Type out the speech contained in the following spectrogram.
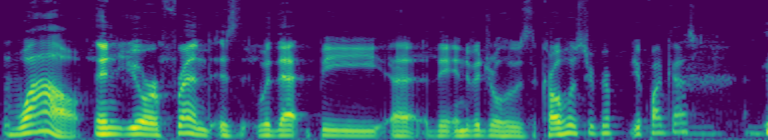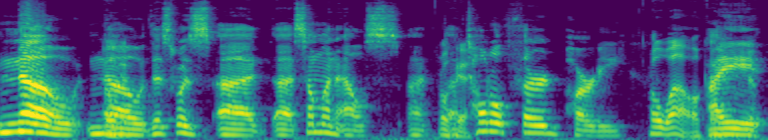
wow. And your friend is would that be uh, the individual who's the co-host of your, your podcast? No, no, this was uh, uh, someone else, a, Okay. a total third party. Oh, wow. Okay. I okay.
